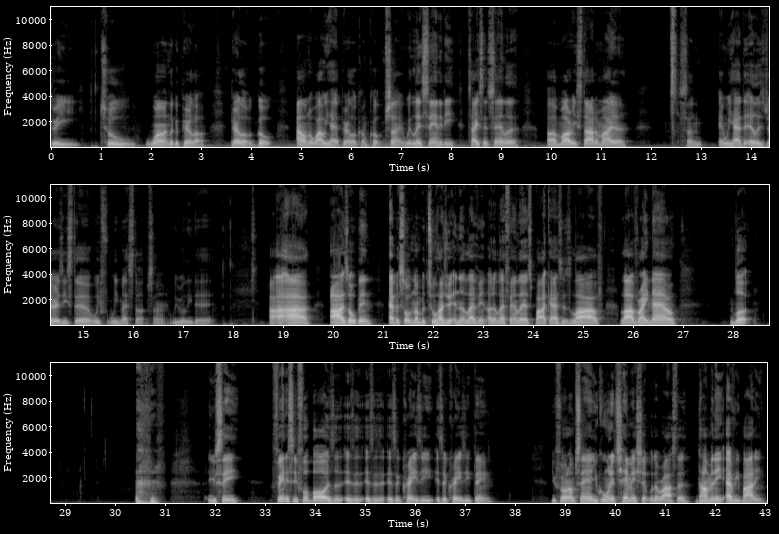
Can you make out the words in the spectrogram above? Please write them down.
three, two, one. Look at Parallel. Parallel go. I don't know why we had Parallel come co- shine with Linsanity, Tyson Chandler, uh, Mari Stoudemire, son, and we had the illest jersey still. We we messed up, son. We really did. Ah ah ah, eyes open. Episode number two hundred and eleven of the Left Hand Layups podcast is live, live right now. Look, you see, fantasy football is a is a is a is a crazy is a crazy thing. You feel what I'm saying? You can win a championship with a roster, dominate everybody,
